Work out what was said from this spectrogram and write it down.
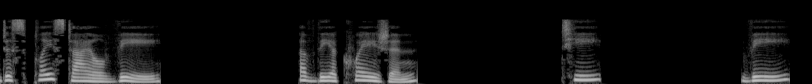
display style v of the equation T V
